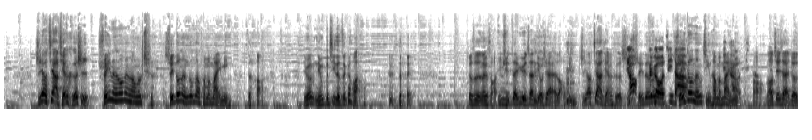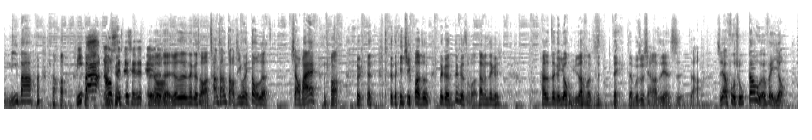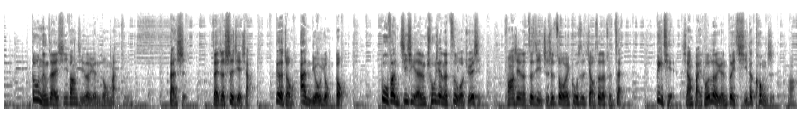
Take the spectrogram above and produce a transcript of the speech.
只要价钱合适，谁能都能让他们谁都能够让他们卖命，知道吗？你们你们不记得这个吗？对，就是那个什么，一群在越战留下来的老兵，只要价钱合适，谁都谁都能请他们卖命哦。然后接下来就泥巴，泥巴，然后谁谁谁谁谁，对对对，就是那个什么，常常找机会逗乐子。小白，哦，那一句话就那个那个什么，他们那个他的这个用语让我是对忍不住想到这件事，你知道，只要付出高额费用，都能在西方极乐园中满足。但是在这世界下。各种暗流涌动，部分机器人出现了自我觉醒，发现了自己只是作为故事角色的存在，并且想摆脱乐园对其的控制啊！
